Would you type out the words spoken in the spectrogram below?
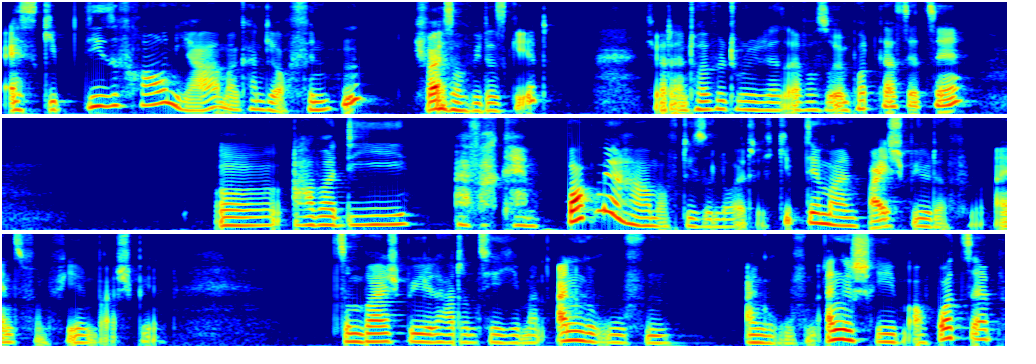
Es gibt diese Frauen, ja, man kann die auch finden. Ich weiß auch, wie das geht. Ich werde einen Teufel tun, die das einfach so im Podcast erzählen. Äh, aber die einfach keinen Bock mehr haben auf diese Leute. Ich gebe dir mal ein Beispiel dafür. Eins von vielen Beispielen. Zum Beispiel hat uns hier jemand angerufen angerufen, angeschrieben, auf WhatsApp.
